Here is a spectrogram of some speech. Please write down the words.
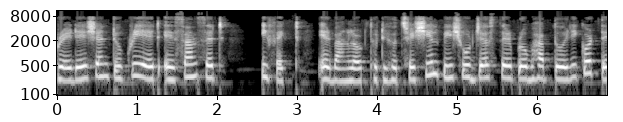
gradation to create a sunset effect এর বাংলা অর্থটি হচ্ছে শিল্পী সূর্যাস্তের প্রভাব তৈরি করতে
